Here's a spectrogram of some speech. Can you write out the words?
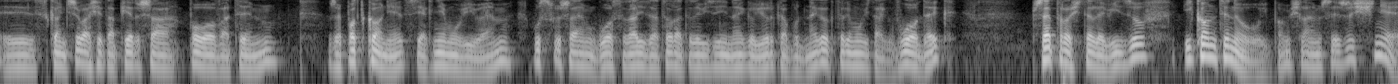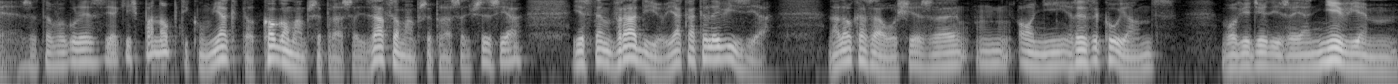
yy, skończyła się ta pierwsza połowa tym, że pod koniec, jak nie mówiłem, usłyszałem głos realizatora telewizyjnego Jurka Budnego, który mówi tak, Włodek, przeproś telewidzów i kontynuuj. Pomyślałem sobie, że śnie, że to w ogóle jest jakieś panoptikum. Jak to? Kogo mam przepraszać? Za co mam przepraszać? Przecież ja jestem w radiu. Jaka telewizja? No ale okazało się, że mm, oni ryzykując, bo wiedzieli, że ja nie wiem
